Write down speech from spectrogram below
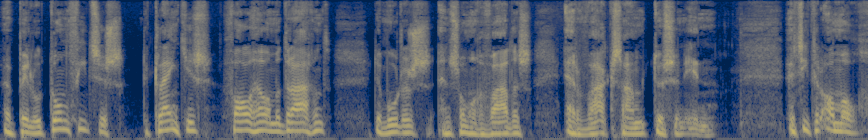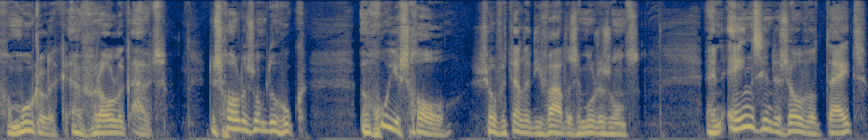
Een peloton fietsers, de kleintjes, valhelmen dragend... de moeders en sommige vaders er waakzaam tussenin. Het ziet er allemaal gemoedelijk en vrolijk uit. De school is om de hoek. Een goede school, zo vertellen die vaders en moeders ons. En eens in de zoveel tijd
